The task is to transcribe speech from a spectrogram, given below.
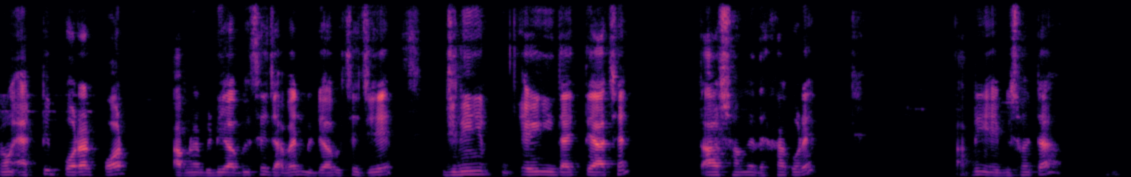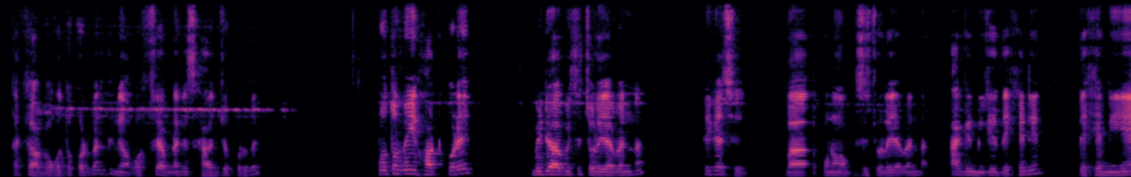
এবং অ্যাক্টিভ করার পর আপনার বিডিও অফিসে যাবেন। বিডিও অফিসে যেয়ে যিনি এই দায়িত্বে আছেন তার সঙ্গে দেখা করে আপনি এই বিষয়টা তাকে অবগত করবেন, তিনি অবশ্যই আপনাকে সাহায্য করবেন। প্রথমেই হট করে বিডিও অফিসে চলে যাবেন না, ঠিক আছে? বা কোনো অফিসে চলে যাবেন না। আগে নিজে দেখে নিন, দেখে নিয়ে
